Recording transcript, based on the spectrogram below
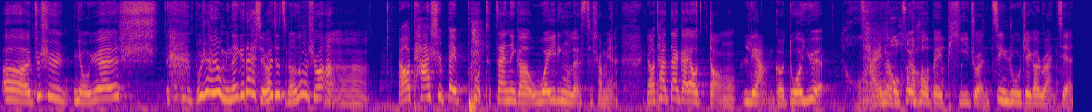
呃，就是纽约是 不是很有名的一个大学吧，就只能这么说嗯啊。嗯嗯然后他是被 put 在那个 waiting list 上面，然后他大概要等两个多月才能最后被批准进入这个软件。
